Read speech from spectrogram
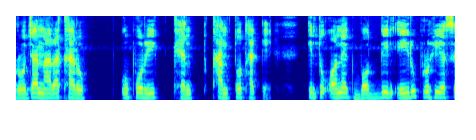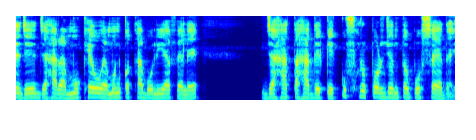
রোজা না রাখার উপরই ক্ষান্ত থাকে। কিন্তু অনেক বদ্দিন এইরূপ রহিয়াছে যে যাহারা মুখেও এমন কথা বলিয়া ফেলে, যাহা তাহাদেরকে কুফর পর্যন্ত পৌঁছাইয়া দেয়।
